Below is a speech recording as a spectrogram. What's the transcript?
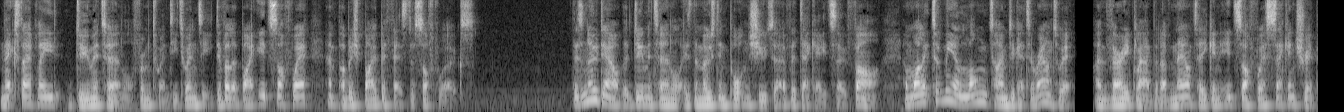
Next, I played Doom Eternal from 2020, developed by id Software and published by Bethesda Softworks. There's no doubt that Doom Eternal is the most important shooter of the decade so far, and while it took me a long time to get around to it, I'm very glad that I've now taken id Software's second trip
